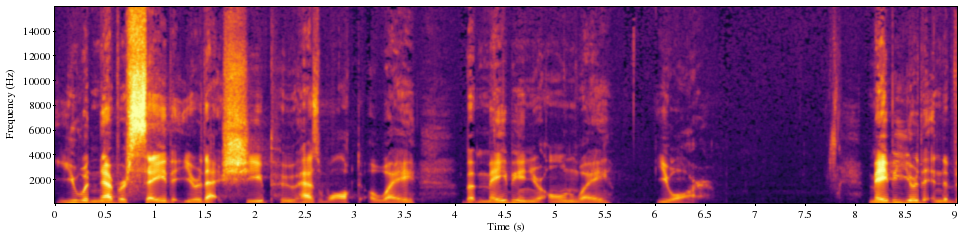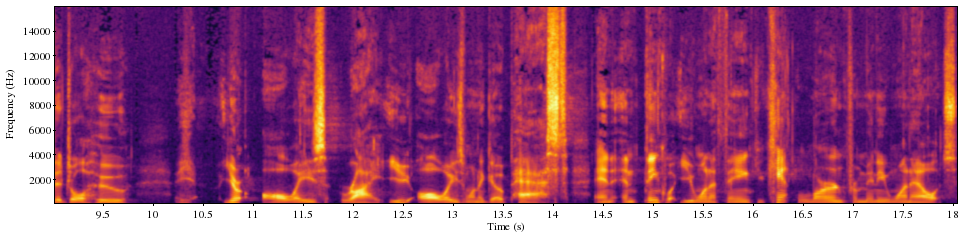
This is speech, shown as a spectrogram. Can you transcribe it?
you would never say that you're that sheep who has walked away, but maybe in your own way, you are. Maybe you're the individual who you're always right. You always want to go past and, and think what you want to think. You can't learn from anyone else.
